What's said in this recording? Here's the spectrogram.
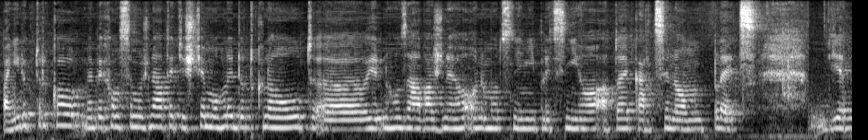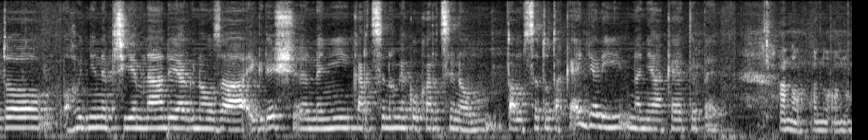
Paní doktorko, my bychom se možná teď ještě mohli dotknout eh, jednoho závažného onemocnění plicního a to je karcinom plic. Je to hodně nepříjemná diagnóza, i když není karcinom jako karcinom. Tam se to také dělí na nějaké typy? Ano, ano, ano.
